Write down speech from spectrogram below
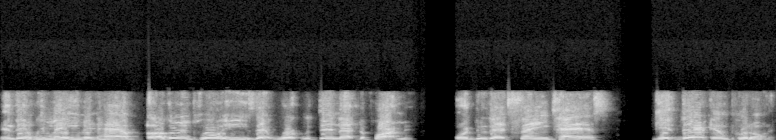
And then we may even have other employees that work within that department or do that same task, get their input on it,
